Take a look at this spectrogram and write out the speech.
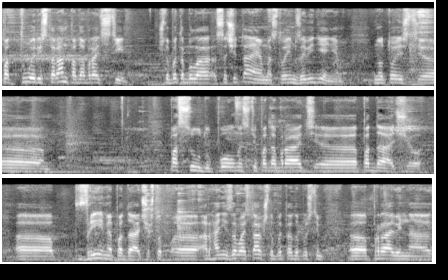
под твой ресторан подобрать стиль, чтобы это было сочетаемо с твоим заведением. Ну, то есть э, посуду полностью подобрать, э, подачу, э, время подачи, чтобы организовать так, чтобы это, допустим, э, правильно,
